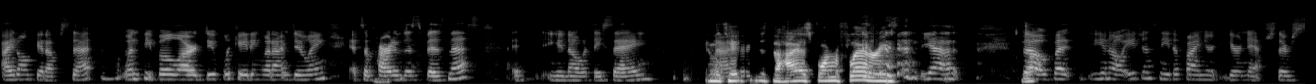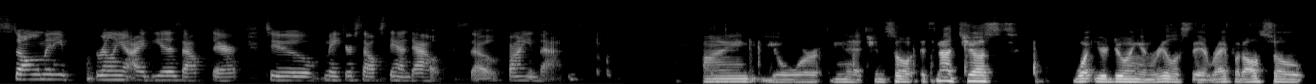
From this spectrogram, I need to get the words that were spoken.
I don't get upset when people are duplicating what I'm doing. It's a part of this business. It, you know what they say. Imitation is the highest form of flattery. yeah. So, but you know, agents need to find your, your niche. There's so many brilliant ideas out there to make yourself stand out. So find that find your niche. And so it's not just what you're doing in real estate, right? But also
